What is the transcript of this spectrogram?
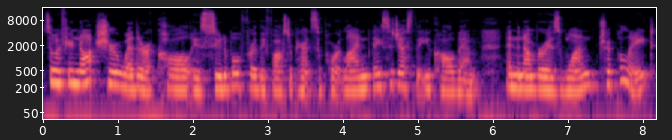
So if you're not sure whether a call is suitable for the foster parent support line, they suggest that you call them. And the number is 1 888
